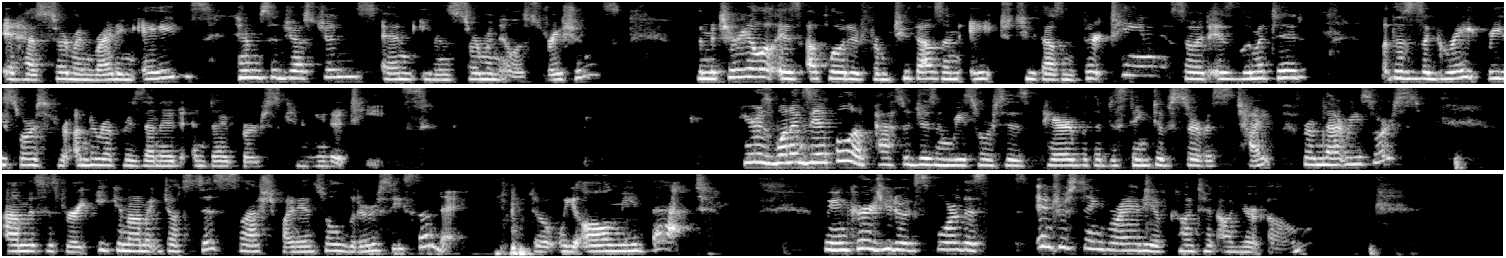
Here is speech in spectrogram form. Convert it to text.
It has sermon writing aids, hymn suggestions, and even sermon illustrations. The material is uploaded from 2008 to 2013, so it is limited, this is a great resource for underrepresented and diverse communities. Here's one example of passages and resources paired with a distinctive service type from that resource. Um, this is for Economic Justice slash Financial Literacy Sunday. Don't we all need that? We encourage you to explore this interesting variety of content on your own.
